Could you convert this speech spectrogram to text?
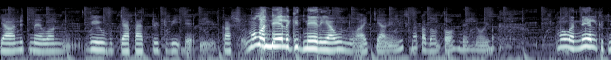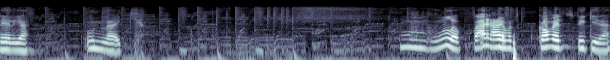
Ja nyt meillä on view käpättyt vi kas Mulla on 44 unlikea, niin miksi mä katon tonne noin? Mulla on 44 unlikea. Mulla on parhaimmat kaverit ikinä.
